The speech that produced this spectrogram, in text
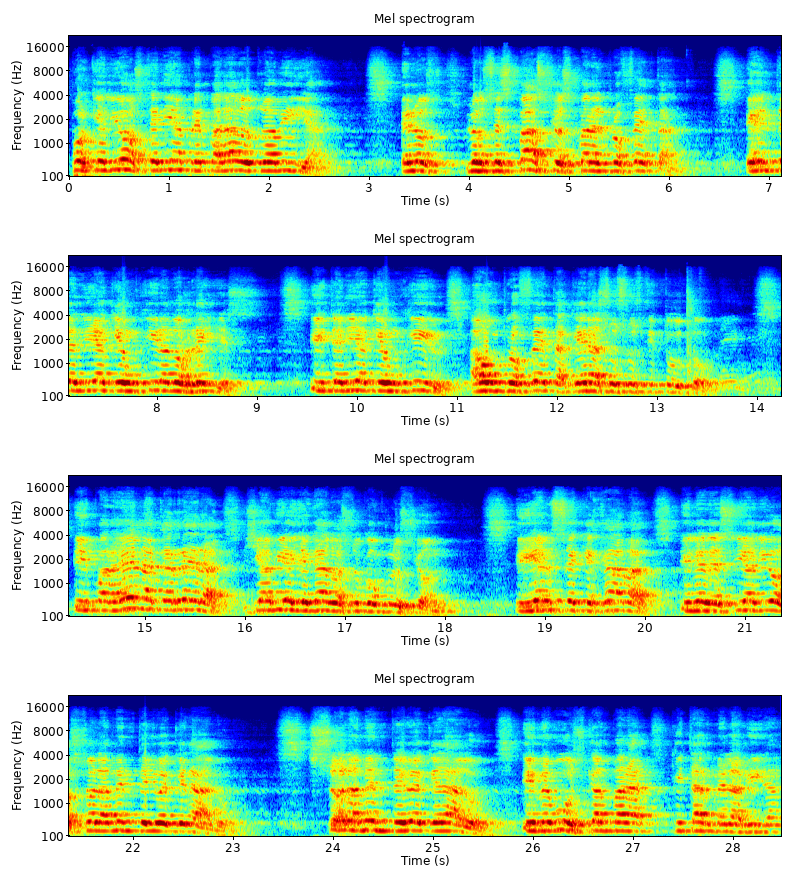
porque Dios tenía preparado todavía en los, los espacios para el profeta. Él tenía que ungir a dos reyes. y tenía que ungir a un profeta que era su sustituto. Y para él la carrera ya había llegado a su conclusión. Y él se quejaba y le decía a Dios, solamente yo he quedado. Solamente yo he quedado. Y me buscan para quitarme la vida.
